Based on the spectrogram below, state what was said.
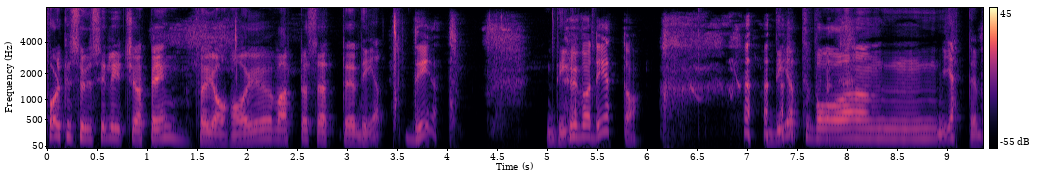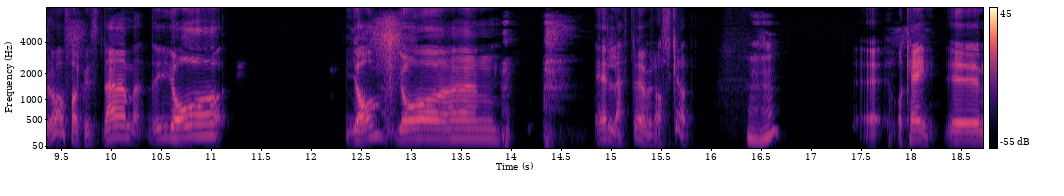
Folkets hus i Lidköping. För jag har ju varit och sett eh, det. Det. Det, Hur var det då? det var um, jättebra faktiskt. Nej, men jag... Ja, jag um, är lätt överraskad. Mhm. Eh, Okej. eh, eh,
